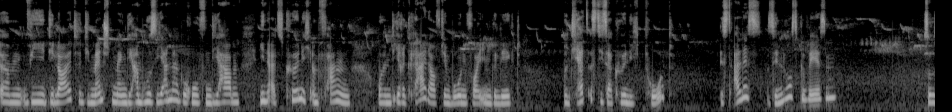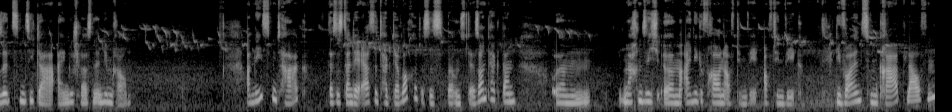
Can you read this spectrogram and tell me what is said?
ähm, wie die Leute, die Menschenmengen, die haben Hosianna gerufen, die haben ihn als König empfangen und ihre Kleider auf den Boden vor ihm gelegt. Und jetzt ist dieser König tot? Ist alles sinnlos gewesen? So sitzen sie da, eingeschlossen in dem Raum. Am nächsten Tag, das ist dann der erste Tag der Woche, das ist bei uns der Sonntag dann, ähm, machen sich ähm, einige Frauen auf, dem We auf den Weg. Die wollen zum Grab laufen.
